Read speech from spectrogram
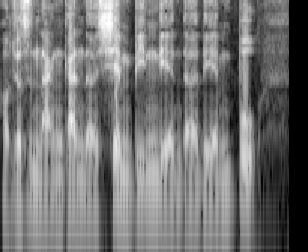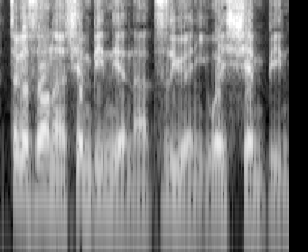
哦，就是南竿的宪兵连的连部。这个时候呢，宪兵连呢支援一位宪兵，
